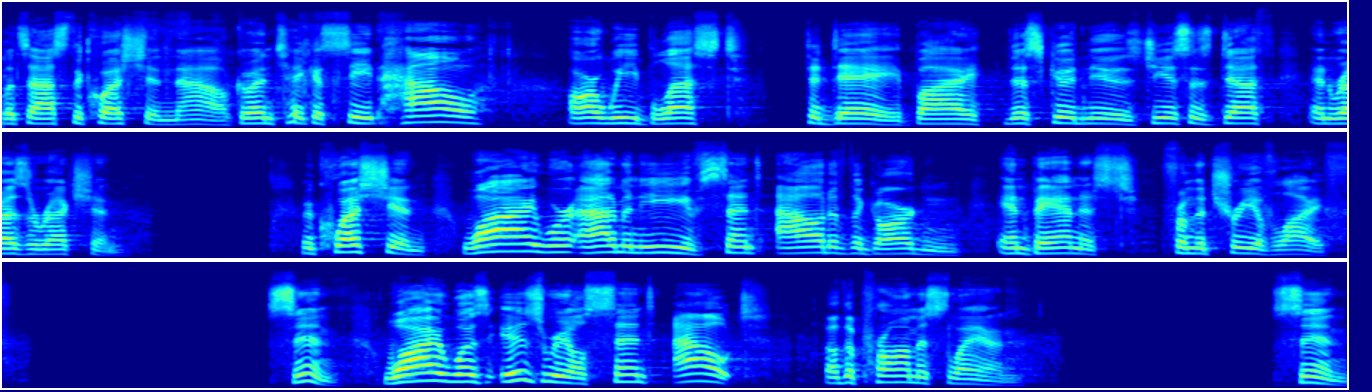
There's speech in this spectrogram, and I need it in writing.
Let's ask the question now. Go ahead and take a seat. How are we blessed today by this good news, Jesus' death and resurrection? The question why were Adam and Eve sent out of the garden and banished from the tree of life? Sin. Why was Israel sent out of the promised land? Sin.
